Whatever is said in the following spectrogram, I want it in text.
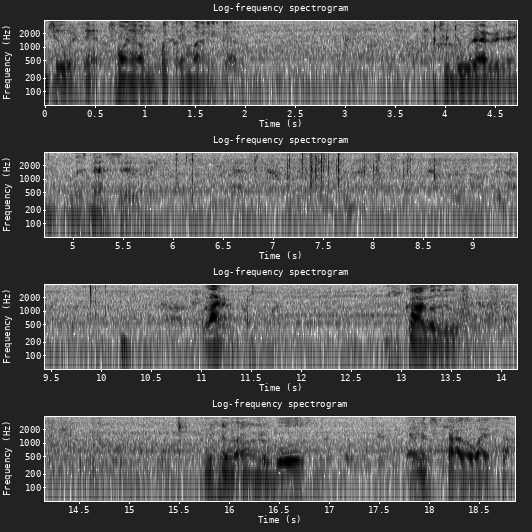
Jewish. That 20 of them put their money together to do whatever that was necessary. Like, in Chicago, dude. This nigga own the Bulls and the Chicago White Sox.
